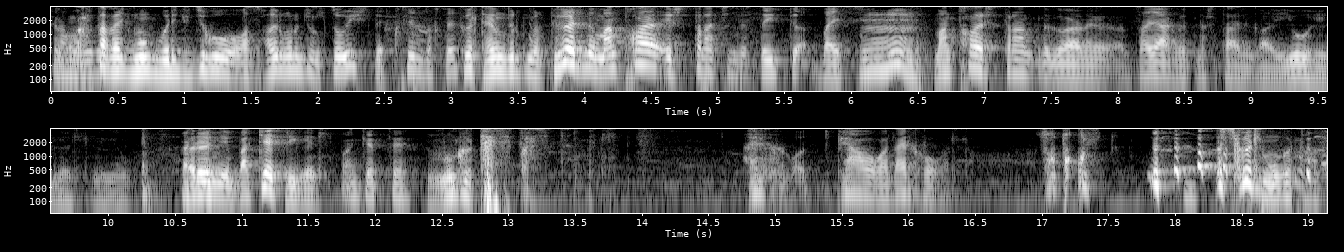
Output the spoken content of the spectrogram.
Тэр гартаа барьж мөнгө барьж үзэгөө бас 2 3 жил болсон үе шүү дээ. Тийм баг тий. Тэгэл 54 мянга. Тэгэл нэг мантухай ресторан чинь дэс дэд байсан. Мантухай ресторанд нэг заяаг бид нартаа нэг юу хийгээл нэг юм. Оройны бакет хийгээл Банкет те. мөнгө тасдаг шүү дээ. Арх пяавгаал арх уугаал. Содохгүй шүү дээ. Бисгэл мөнгө тоос.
